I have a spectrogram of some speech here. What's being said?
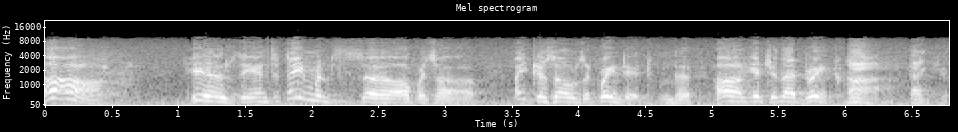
Ah, here's the entertainment uh, officer. Make yourselves acquainted. I'll get you that drink. Ah, thank you.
